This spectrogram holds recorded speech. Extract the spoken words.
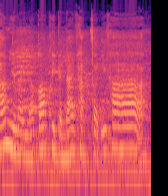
ะ มีอะไรแล้วก็คุยกันได้ค่ะ สวัสดีค่ะ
